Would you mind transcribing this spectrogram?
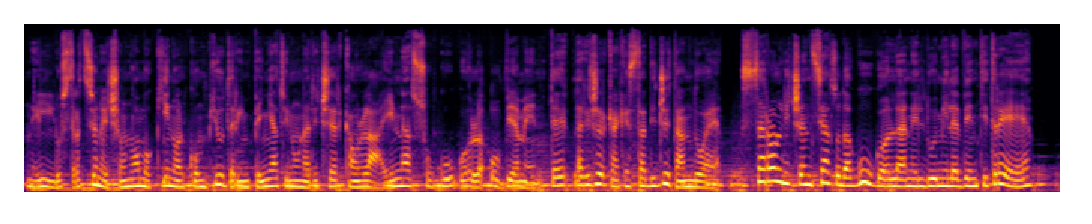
Nell'illustrazione c'è un uomo chino al computer impegnato in una ricerca online, su Google ovviamente. La ricerca che sta digitando è Sarò licenziato da Google nel 2023?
